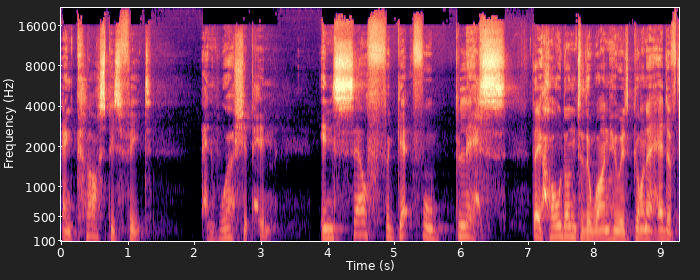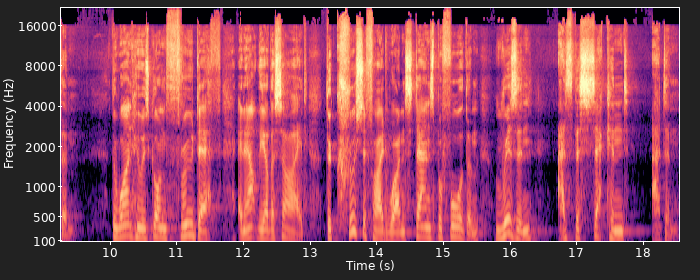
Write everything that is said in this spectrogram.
and clasp his feet and worship him In self forgetful bliss, they hold on to the one who has gone ahead of them, the one who has gone through death and out the other side. The crucified one stands before them, risen as the second Adam,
